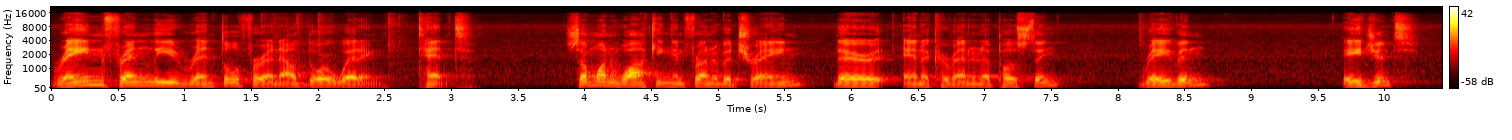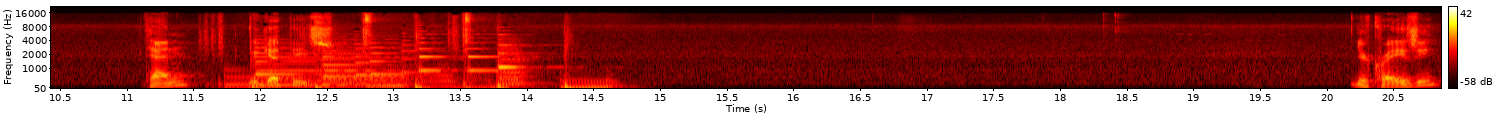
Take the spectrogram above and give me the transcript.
Rain friendly rental for an outdoor wedding tent. Someone walking in front of a train there anna karenina posting raven agent 10 we get these. You're crazy?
